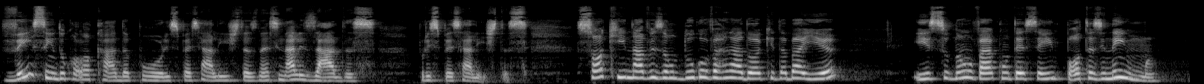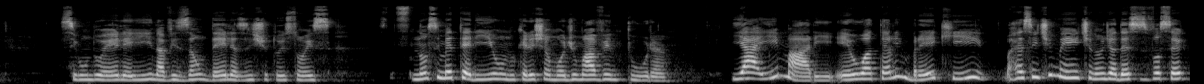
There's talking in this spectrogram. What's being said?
vem sendo colocada por especialistas, né? Sinalizadas por especialistas. Só que na visão do governador aqui da Bahia, isso não vai acontecer em hipótese nenhuma. Segundo ele aí, na visão dele, as instituições não se meteriam no que ele chamou de uma aventura. E aí, Mari, eu até lembrei que recentemente, num dia desses, você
